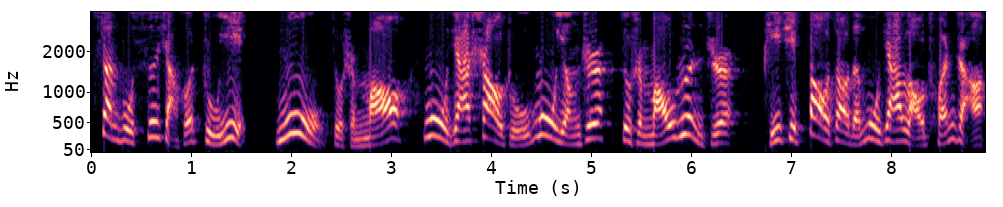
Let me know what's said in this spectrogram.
散布思想和主义。木就是毛，穆家少主穆影之就是毛润之，脾气暴躁的穆家老船长，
